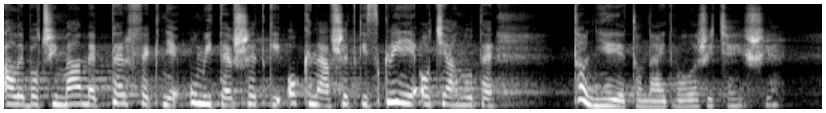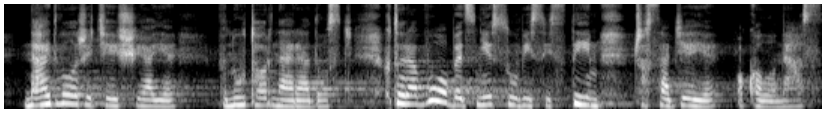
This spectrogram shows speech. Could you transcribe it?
alebo či máme perfektne umité všetky okná, všetky skrine oťahnuté. To nie je to najdôležitejšie. Najdôležitejšia je vnútorná radosť, ktorá vôbec nesúvisí s tým, čo sa deje okolo nás.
